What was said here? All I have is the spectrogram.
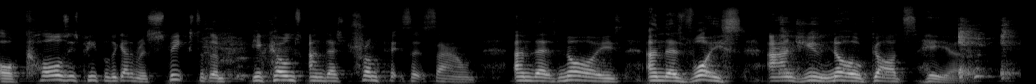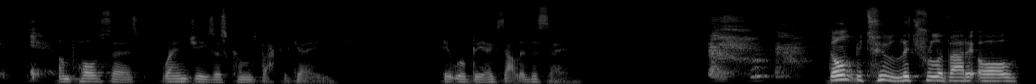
or calls his people together and speaks to them, he comes and there's trumpets that sound and there's noise and there's voice and you know God's here. And Paul says, when Jesus comes back again, it will be exactly the same. Don't be too literal about it all.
